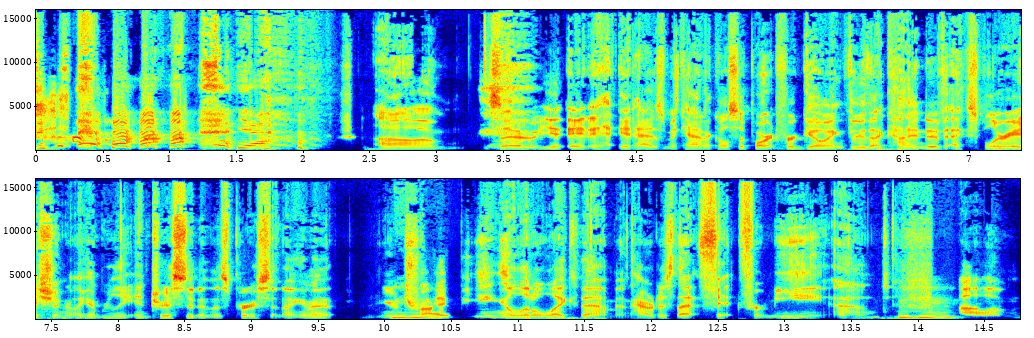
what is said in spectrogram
yeah. Um, so it, it it has mechanical support for going through that kind of exploration. Like I'm really interested in this person. I'm gonna you know Mhm. try being a little like them, and how does that fit for me? And Mhm. um,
